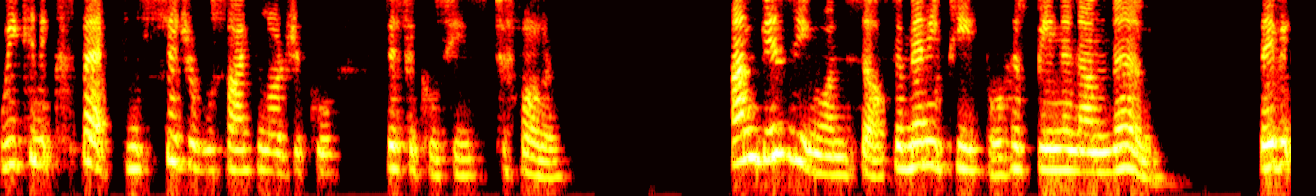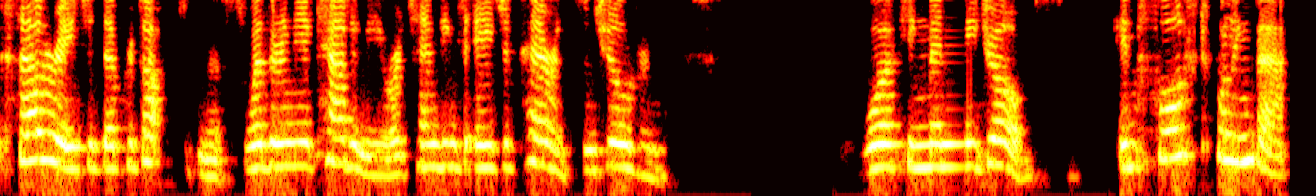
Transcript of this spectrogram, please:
we can expect considerable psychological difficulties to follow. Unbusying oneself for many people has been an unknown. They've accelerated their productiveness, whether in the academy or attending to aged parents and children, working many jobs. Enforced pulling back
